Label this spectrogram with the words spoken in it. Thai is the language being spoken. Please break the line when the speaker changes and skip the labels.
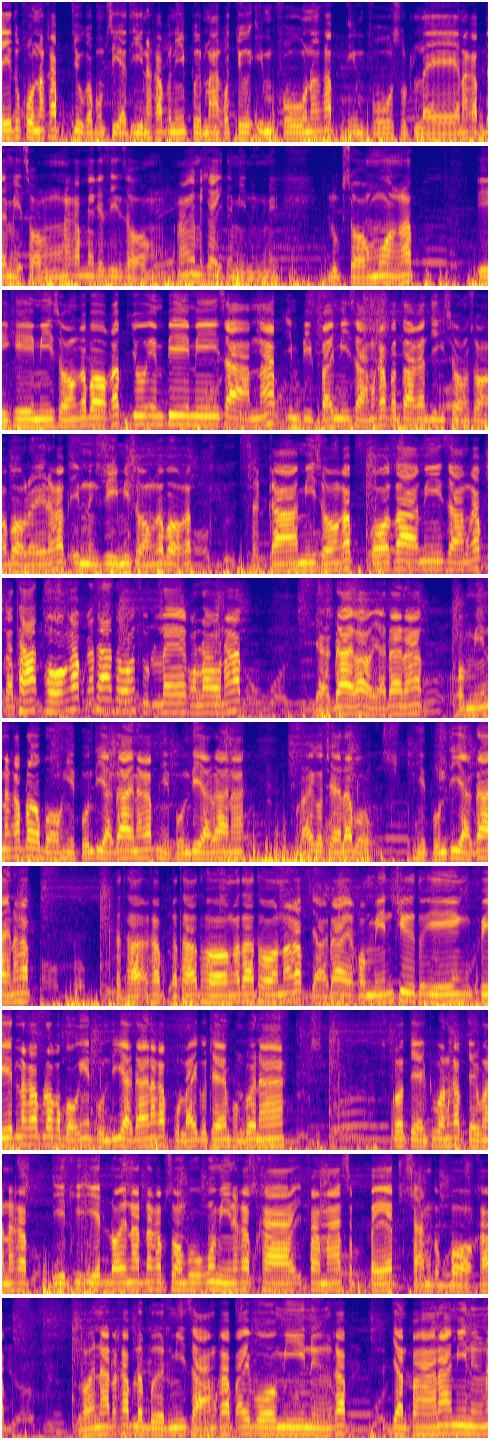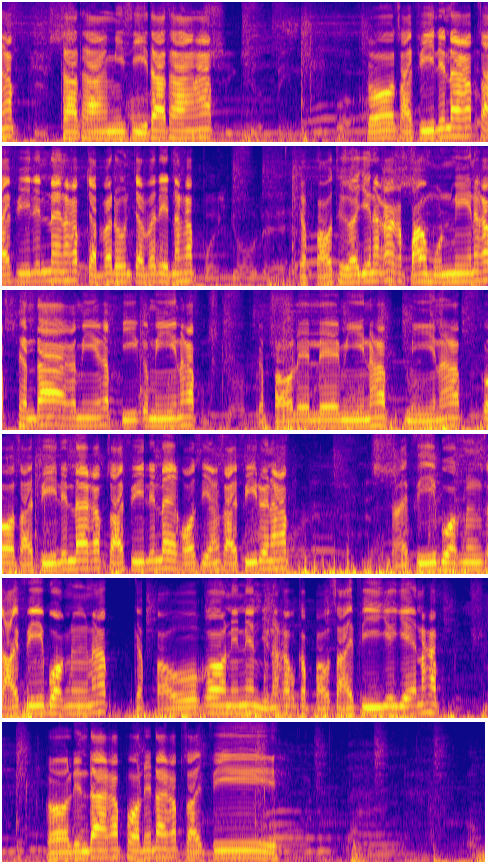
ดีทุกคนนะครับ อยู่กับผม CRT นะครับ วันนี้เปิดมาก็เจออิมโฟนะครับ อิมโฟสุดแรนะครับดาเมจสองนะครับแมกกาซีนสองไม่ใช่ดาเมจหนึ่งไม่ลูกซองม่วงครับ AK มี2กระบอกครับ UMP มี3นะครับ MP ไฟมี3ครับประตากันยิง2 2กระบอกเลยนะครับ M14 มี2กระบอกครับสกามี2ครับกอซ่ามี3ครับกระทะทองครับกระทะทองสุดแรของเรานะครับ อยากได้เปล่าอยากได้นะครับคอมเมนต์นะครับแล้วก็บอกเหตุผลที่อยากได้นะครับ เหตุผลที่อยากได้นะกดไลค์กดแชร์แล้วบอกเหตุผลที่อยากได้นะครับ กระทะครับกระทะทองกระทะทองนะครับอยากได้คอมเมนต์ชื่อตัวเองเฟซนะครับแล้วก็บอกเหตุผลที่อยากได้นะครับกดไลค์กดแชร์ผมด้วยนะ ก็แจกทุกวันครับแจกทุกวันนะครับ ATS ร้อยนัดนะครับซองโบก็มีนะครับคาฟาร์มาสเปซสามกระบอกครับร้อยนัดนะครับระเบิดมี 3 ครับไอโวมี1ครับยันปะหานะมี1นะครับท่าทางมี4ท่าทางนะครับก็สายฟรีเล่นได้ครับสายฟรีเล่นได้นะครับ จัดว่าโดนจัดว่าเด็ดนะครับ กระเป๋าถือเยอะนะครับ กระเป๋าหมุนมีนะครับ แพนด้าก็มีครับ ปีก็มีนะครับ กระเป๋าเลเลมีนะครับ มีนะครับ ก็สายฟรีเล่นได้ครับ สายฟรีเล่นได้ ขอเสียงสายฟรีด้วยนะครับ สายฟรีบวกหนึ่งสายฟรีบวกหนึ่งนะครับ กระเป๋าก็แน่นๆอยู่นะครับ กระเป๋าสายฟรีเยอะแยะนะครับ ก็เล่นได้ครับ พอเล่นได้ครับ สายฟรี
